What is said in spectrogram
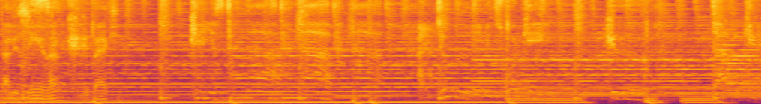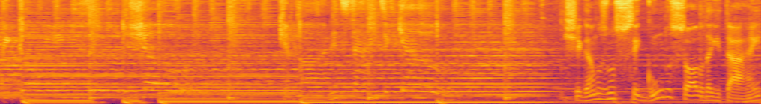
Detalhezinho, né? Do back. Chegamos no segundo solo da guitarra, hein?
